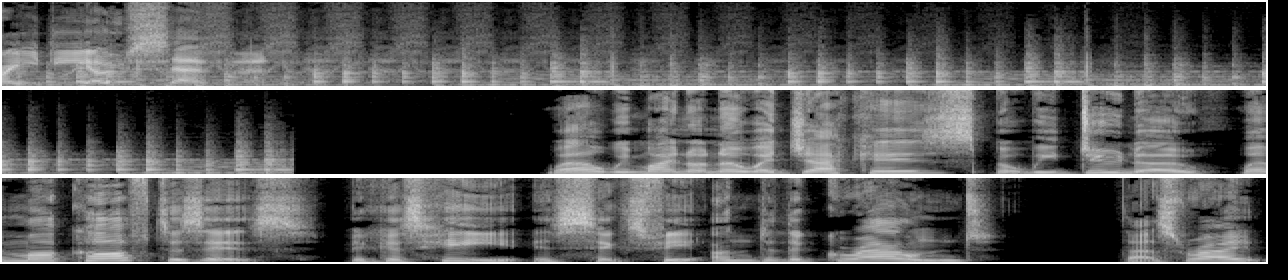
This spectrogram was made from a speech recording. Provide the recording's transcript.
Radio 7. Well, we might not know where Jack is, but we do know where Mark Afters is, because he is six feet under the ground. That's right,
